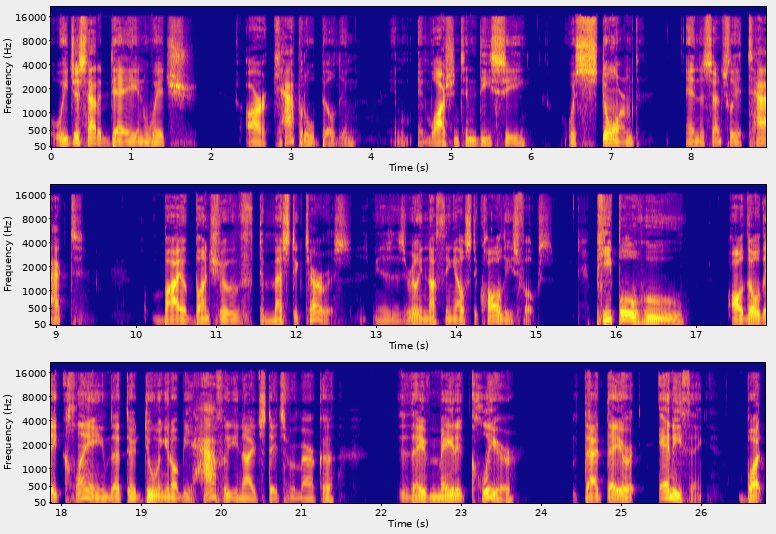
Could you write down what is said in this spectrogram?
we just had a day in which our Capitol building in, in Washington, D.C., was stormed and essentially attacked by a bunch of domestic terrorists. I mean, there's- there's really nothing else to call these folks. People who, although they claim that they're doing it on behalf of the United States of America, they've made it clear that they are anything but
